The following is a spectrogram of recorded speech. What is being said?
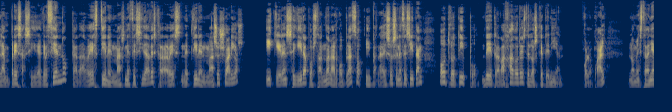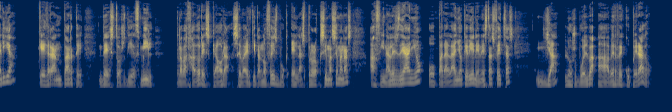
La empresa sigue creciendo, cada vez tienen más necesidades, cada vez tienen más usuarios y quieren seguir apostando a largo plazo y para eso se necesitan otro tipo de trabajadores de los que tenían. Con lo cual, no me extrañaría que gran parte de estos 10.000 trabajadores que ahora se va a ir quitando Facebook en las próximas semanas, a finales de año o para el año que viene en estas fechas, ya los vuelva a haber recuperado.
